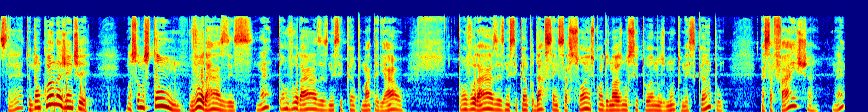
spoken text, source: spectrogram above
Certo? Então, quando a gente nós somos tão vorazes, né? Tão vorazes nesse campo material, tão vorazes nesse campo das sensações, quando nós nos situamos muito nesse campo, nessa faixa, né?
